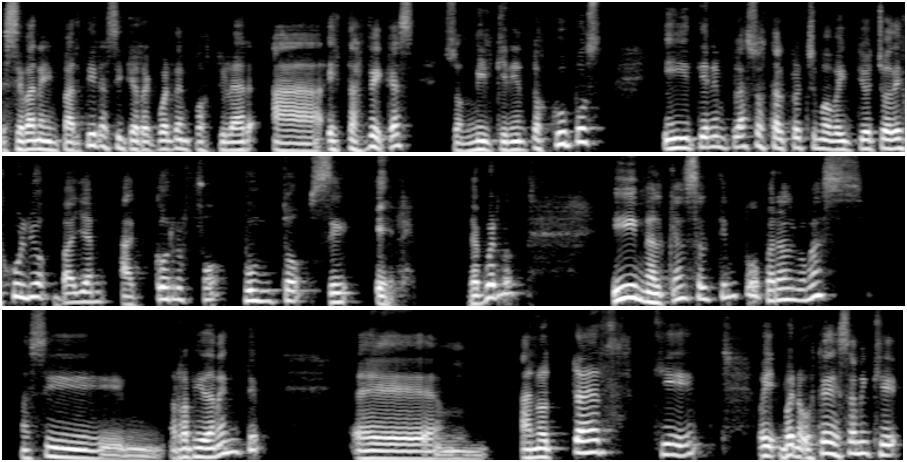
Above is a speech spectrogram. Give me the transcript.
se van a impartir, así que recuerden postular a estas becas, son 1.500 cupos y tienen plazo hasta el próximo 28 de julio. Vayan a corfo.cl. ¿De acuerdo? Y me alcanza el tiempo para algo más, así rápidamente. Eh, anotar que, oye, bueno, ustedes saben que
